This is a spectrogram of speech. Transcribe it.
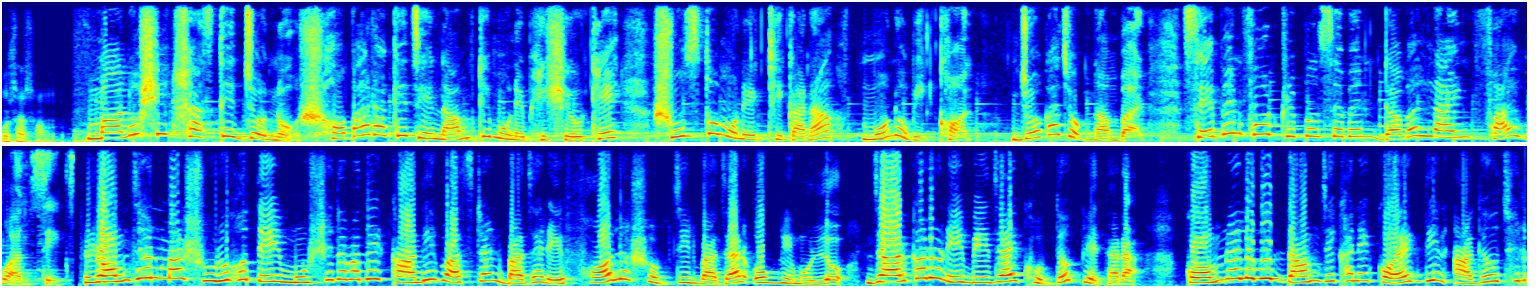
প্রশাসন। মানসিক স্বাস্থ্যের জন্য সবার আগে যে নামটি মনে ভেসে ওঠে, সুস্থ মনের ঠিকানা মনোবীক্ষণ। যোগাযোগ number seven four triple seven double nine five one six Ramzan মাস শুরু হতেই মুর্শিদাবাদের কাঁদি বাসস্ট্যান্ড বাজারে ফল ও সবজির বাজার অগ্নিমূল্য যার কারণে বেজায় ক্ষুব্ধ ক্রেতারা। কমলা লেবুর দাম যেখানে কয়েকদিন আগেও ছিল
